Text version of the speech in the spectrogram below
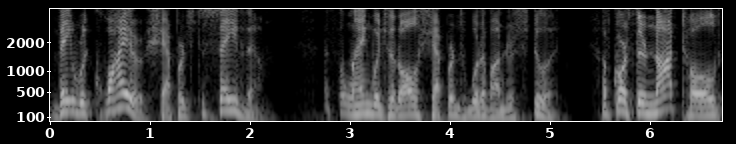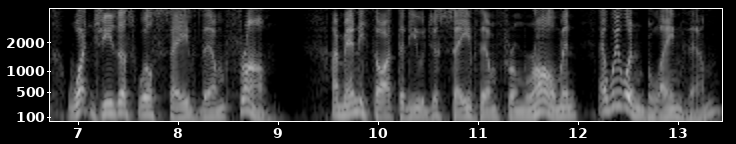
they require shepherds to save them. That's the language that all shepherds would have understood. Of course, they're not told what Jesus will save them from. I many thought that he would just save them from Rome, and, and we wouldn't blame them.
